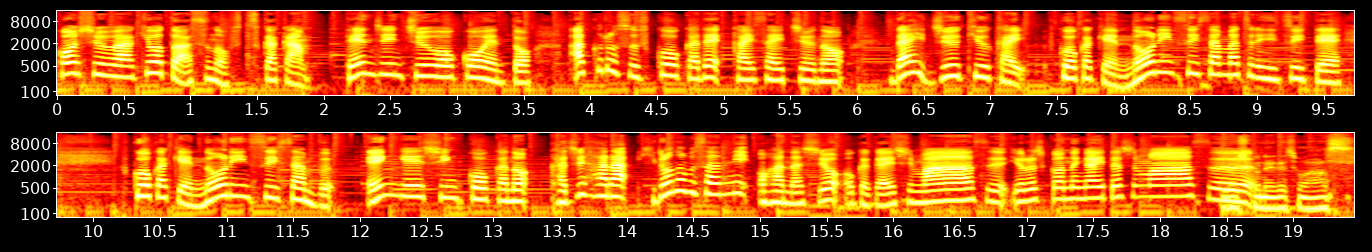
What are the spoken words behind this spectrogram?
今週は今日と明日の2日間天神中央公園とアクロス福岡で開催中の第19回福岡県農林水産祭りについて福岡県農林水産部園芸振興課の梶原博信さんにお話をお伺いします。よろしくお願いいたします。よろしくお願いします。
